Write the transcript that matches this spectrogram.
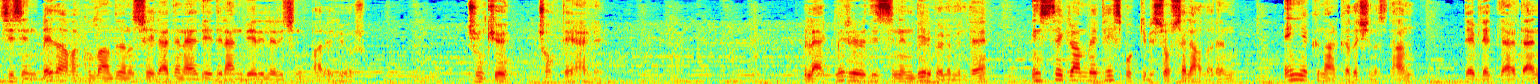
sizin bedava kullandığınız şeylerden elde edilen veriler için para ediyor. Çünkü çok değerli. Black Mirror dizisinin bir bölümünde Instagram ve Facebook gibi sosyal ağların en yakın arkadaşınızdan, devletlerden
